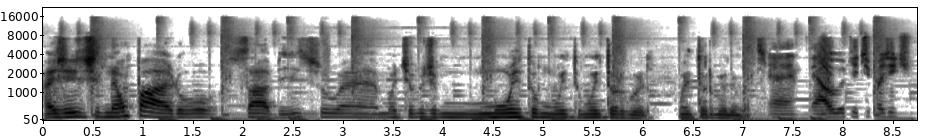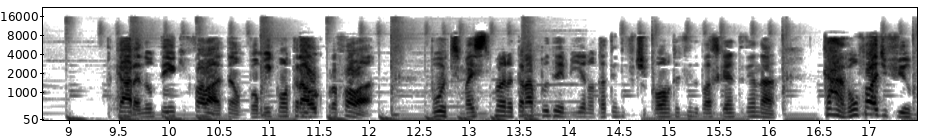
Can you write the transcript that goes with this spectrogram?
a gente não parou, sabe? Isso é motivo de muito, muito, muito orgulho. Muito orgulho mesmo. É, é algo que, tipo, a gente. Cara, não tem o que falar. Não, vamos encontrar algo para falar putz, mas, mano, tá na pandemia, não tá tendo futebol, não tá tendo basquete, não tá tendo nada. Cara, vamos falar de filme.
